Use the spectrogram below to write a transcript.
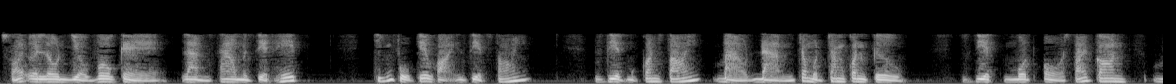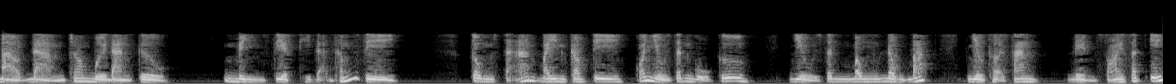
Sói ơ lôn nhiều vô kể, Làm sao mà diệt hết. Chính phủ kêu gọi diệt sói. Diệt một con sói, Bảo đảm cho một trăm con cừu. Diệt một ổ sói con, Bảo đảm cho mười đàn cừu. Mình diệt thì đã thấm gì? Công xã Bain County Có nhiều dân ngụ cư, Nhiều dân bông Đông Bắc, Nhiều thợ săn, Nên sói rất ít.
